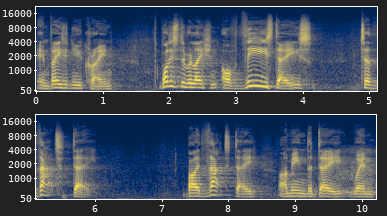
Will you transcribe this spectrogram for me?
invaded Ukraine? What is the relation of these days to that day? By that day, I mean the day when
